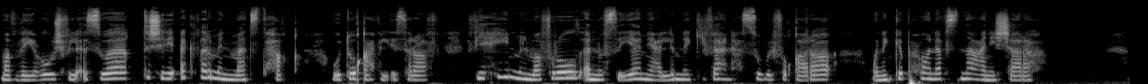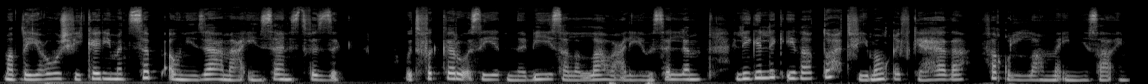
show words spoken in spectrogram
ما تضيعوش في الأسواق تشري أكثر من ما تستحق وتوقع في الإسراف في حين من المفروض أن الصيام يعلمنا كيفاه نحسو بالفقراء ونكبحو نفسنا عن الشره. ما تضيعوش في كلمة سب أو نزاع مع إنسان استفزك. وتفكر وصية النبي صلى الله عليه وسلم اللي قالك إذا طحت في موقف كهذا فقل اللهم إني صائم.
